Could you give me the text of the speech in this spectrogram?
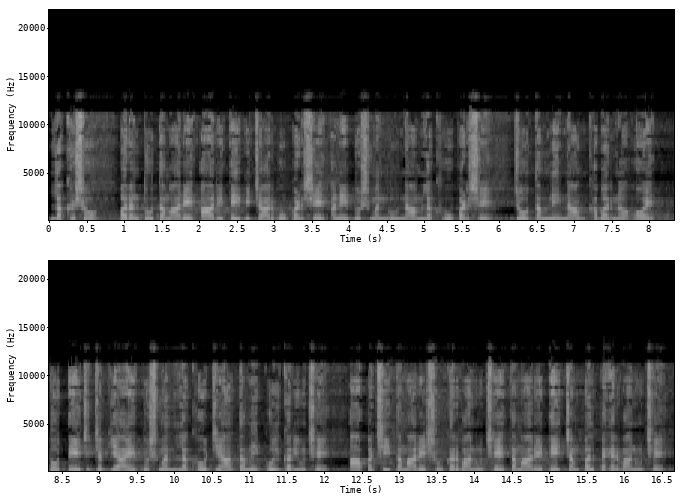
લખશો, પરંતુ તમારે આ રીતે વિચારવું પડશે અને દુશ્મનનું નામ લખવું પડશે. જો તમને નામ ખબર ન હોય, તો તે જ જગ્યાએ દુશ્મન લખો જ્યાં તમે કુલ કર્યું છે. આ પછી તમારે શું કરવાનું છે? તમારે તે ચંપલ પહેરવાનું છે.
